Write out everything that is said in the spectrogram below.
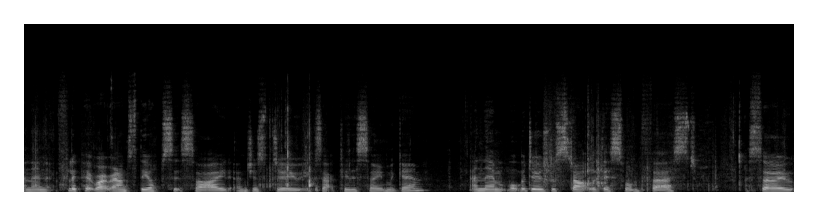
and then flip it right round to the opposite side and just do exactly the same again. And then what we'll do is we'll start with this one first. So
